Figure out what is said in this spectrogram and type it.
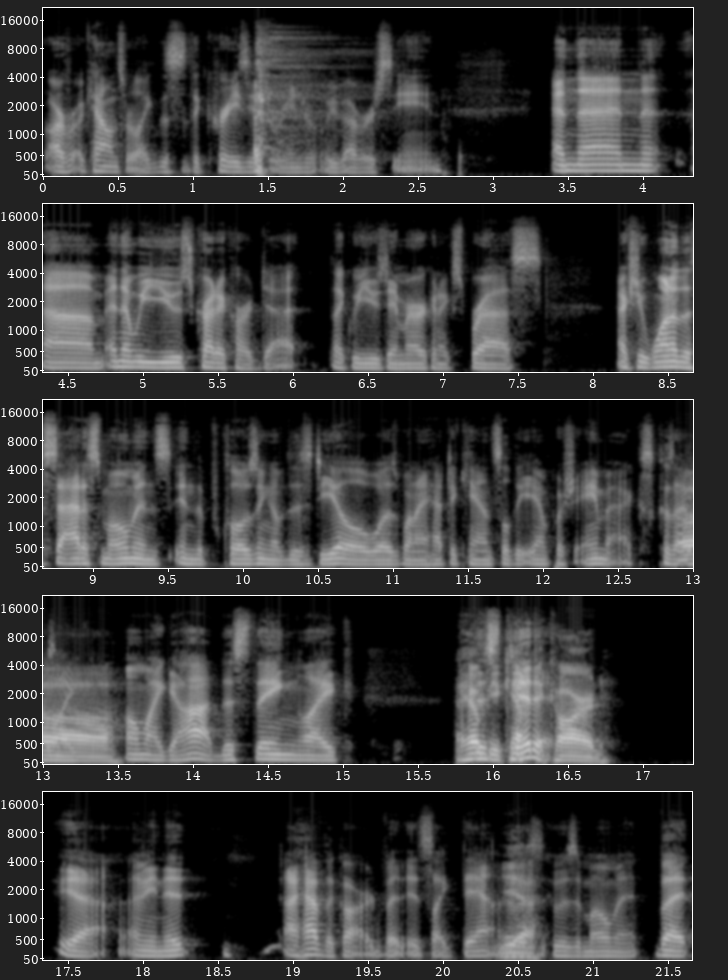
our accountants were like, this is the craziest arrangement we've ever seen and then um, and then we used credit card debt like we used american express. Actually one of the saddest moments in the closing of this deal was when i had to cancel the ampush amex because i was like oh my god this thing like i hope you kept the card. Yeah i mean it i have the card but it's like damn it, yeah. was, it was a moment. But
